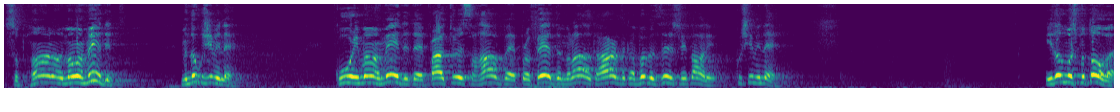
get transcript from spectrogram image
Subhanallahu Imam Ahmedit. Mendo kush jemi ne? Kur Imam Ahmedit e përpara tyre sahabëve, profetëve me radhë ka ardhur dhe ka bërë vesvese shejtani. Kush jemi ne? I thotë më shpëtove.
